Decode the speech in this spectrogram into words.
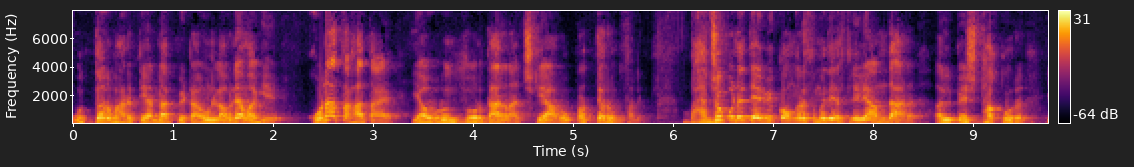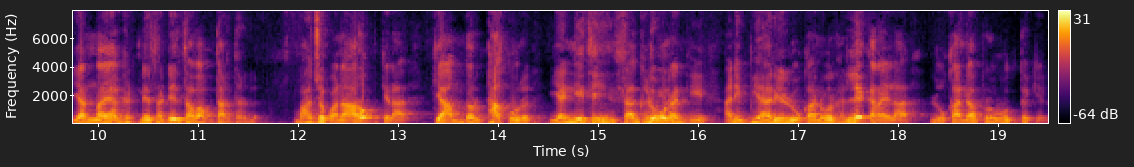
उत्तर भारतीयांना पिटाळून लावण्यामागे कोणाचा हात आहे यावरून जोरदार राजकीय आरोप प्रत्यारोप झाले. भाजपने त्यावेळी काँग्रेसमध्ये असलेले आमदार अल्पेश ठाकूर यांना या घटनेसाठी जबाबदार धरलं. भाजपानं आरोप केला की आमदार ठाकूर यांनीच ही हिंसा घडवून आणली आणि बिहारी लोकांवर हल्ले करायला लोकांना प्रवृत्त केलं.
